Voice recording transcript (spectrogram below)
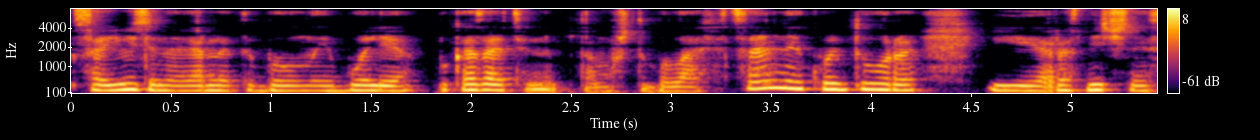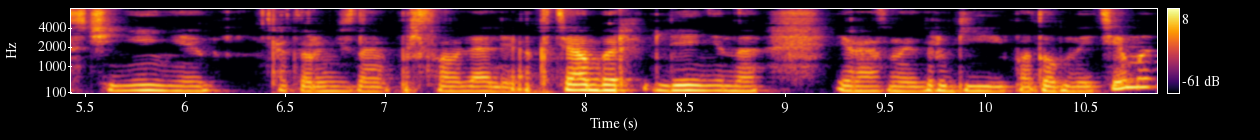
Союзе, наверное, это было наиболее показательно, потому что была официальная культура и различные сочинения, которые, не знаю, прославляли Октябрь, Ленина и разные другие подобные темы.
